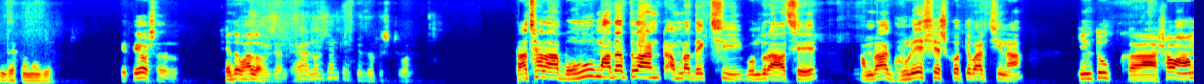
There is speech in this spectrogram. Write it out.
দেখুন এই যে। অসাধারণ। খেতে ভালো? হ্যাঁ যথেষ্ট ভালো। তাছাড়া বহু মাদার প্লান্ট আমরা দেখছি বন্ধুরা আছে। আমরা ঘুরে শেষ করতে পারছি না। কিন্তু সব আম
